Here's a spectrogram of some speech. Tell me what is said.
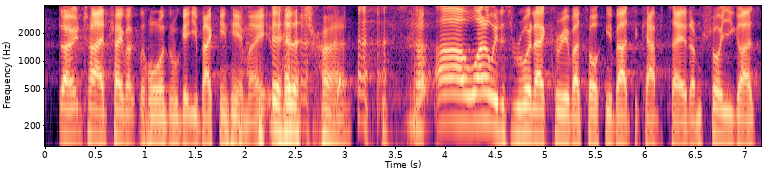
Don't try to track back the horns. We'll get you back in here, mate. yeah, that's right. Uh, why don't we just ruin our career by talking about Decapitated? I'm sure you guys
